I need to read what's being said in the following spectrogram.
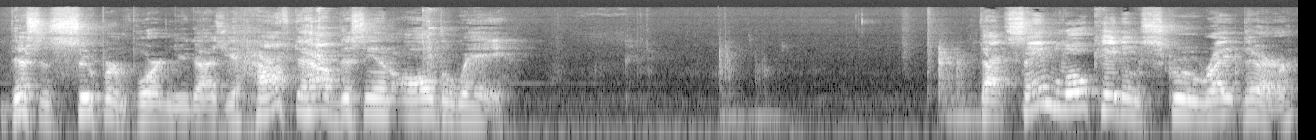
this is super important, you guys. You have to have this in all the way. That same locating screw right there,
